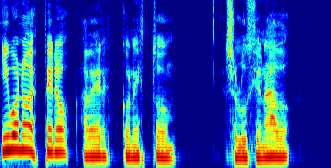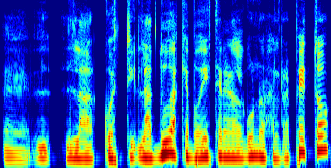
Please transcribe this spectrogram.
Y bueno, espero haber con esto solucionado eh, las dudas que podéis tener algunos al respecto,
